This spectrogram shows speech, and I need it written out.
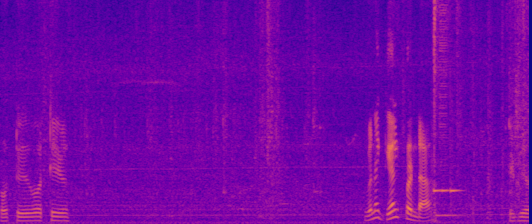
ஓட்டு ஓட்டு இவன கேர்ள் ஃப்ரெண்டா ஐயோ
